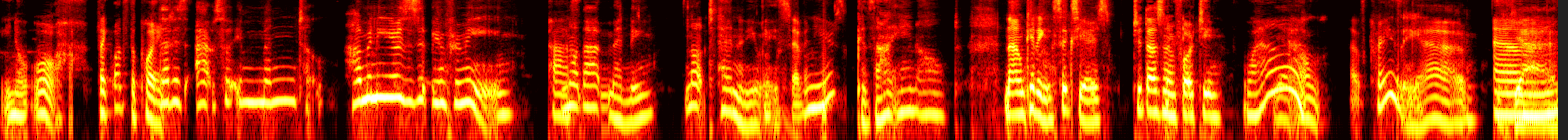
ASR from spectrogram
you know, oh, like what's the point? That is absolutely mental. How many years has it been for me? Past Not that many. Not 10 anyway. seven years. Because I ain't old. No, I'm kidding. Six years. 2014. Wow, that's crazy. Yeah. Um, yeah.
